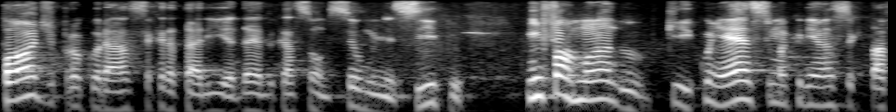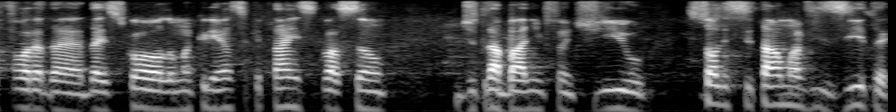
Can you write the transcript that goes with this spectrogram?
pode procurar a Secretaria da Educação do seu município, informando que conhece uma criança que está fora da, da escola, uma criança que está em situação de trabalho infantil, solicitar uma visita,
